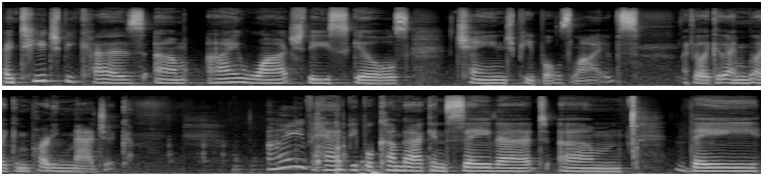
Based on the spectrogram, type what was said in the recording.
I teach because um, I watch these skills change people's lives. I feel like I'm like imparting magic. I've had people come back and say that um, they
